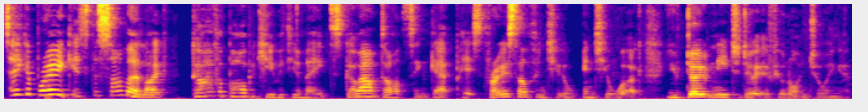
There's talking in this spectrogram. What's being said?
take a break. It's the summer. Like go have a barbecue with your mates go out dancing get pissed throw yourself into your, into your work you don't need to do it if you're not enjoying it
